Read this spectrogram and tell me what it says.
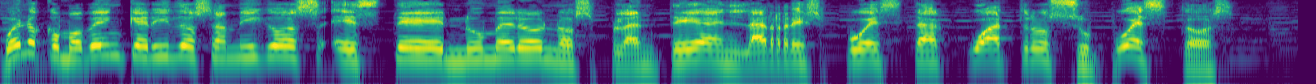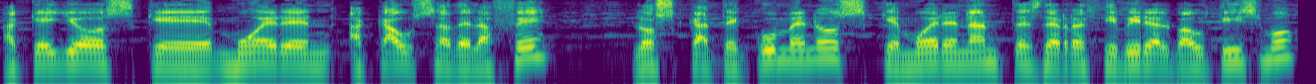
Bueno, como ven queridos amigos, este número nos plantea en la respuesta cuatro supuestos. Aquellos que mueren a causa de la fe, los catecúmenos que mueren antes de recibir el bautismo,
